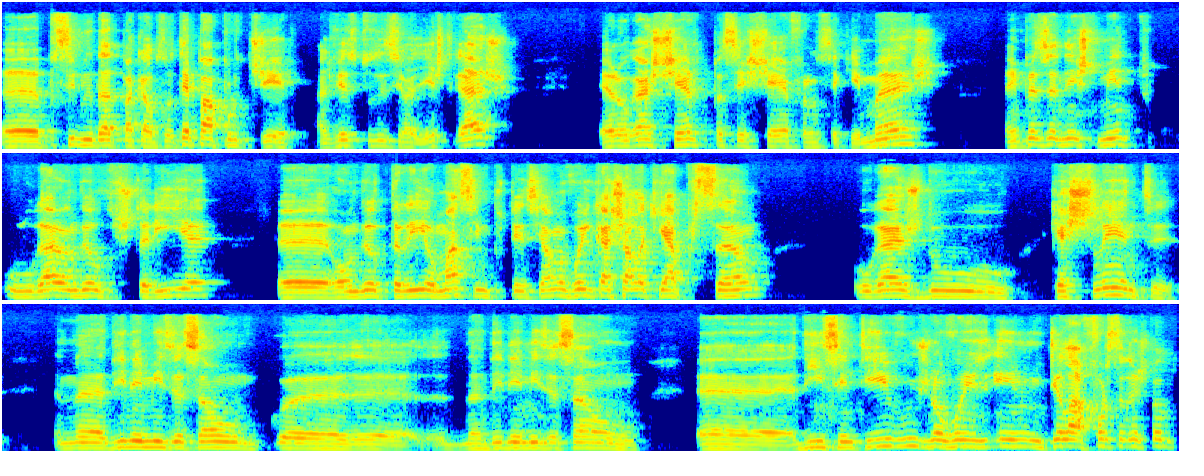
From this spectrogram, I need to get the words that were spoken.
uh, possibilidade para aquela pessoa, até para a proteger. Às vezes tu dizes assim, olha, este gajo era o gajo certo para ser chefe, não sei o quê, mas a empresa neste momento, o lugar onde ele estaria, uh, onde ele teria o máximo potencial, não vou encaixá-lo aqui à pressão, o gajo do, que é excelente na dinamização, uh, na dinamização uh, de incentivos, não vou meter lá a força da gestão de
